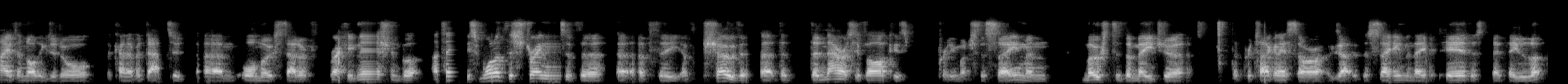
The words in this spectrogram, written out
either knowledge or kind of adapted um, almost out of recognition. But I think it's one of the strengths of the uh, of the of the show that uh, the, the narrative arc is pretty much the same, and most of the major the protagonists are exactly the same, and they appear that they look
